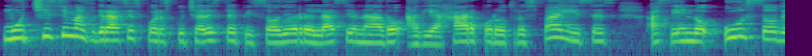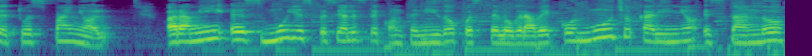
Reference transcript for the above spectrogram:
Muchísimas gracias por escuchar este episodio relacionado a viajar por otros países haciendo uso de tu español. Para mí es muy especial este contenido, pues te lo grabé con mucho cariño estando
